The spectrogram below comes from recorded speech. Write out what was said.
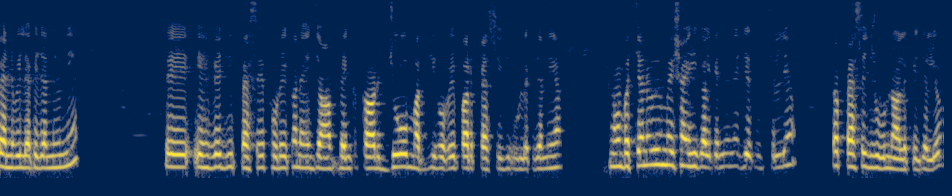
ਪੈਨ ਵੀ ਲੈ ਕੇ ਜਾਂਦੀ ਹੁੰਦੀ ਹਾਂ। ਤੇ ਇਹ ਹੈਗੇ ਜੀ ਪੈਸੇ ਥੋੜੇ ਘਣੇ ਜਾਂ ਬੈਂਕ ਕਾਰਡ ਜੋ ਮਰਜ਼ੀ ਹੋਵੇ, ਪਰ ਪੈਸੇ ਜ਼ਰੂਰ ਲੈ ਕੇ ਜਾਂਦੀ ਹਾਂ। ਹੁਣ ਬੱਚਿਆਂ ਨੂੰ ਵੀ ਹਮੇਸ਼ਾ ਇਹੀ ਗੱਲ ਕਹਿੰਦੀ ਹੁੰਦੀ ਜੇ ਤੁਸੀਂ ਚੱਲੇ ਹੋ ਤਾਂ ਪੈਸੇ ਜ਼ਰੂਰ ਨਾਲ ਲੈ ਕੇ ਚੱਲਿਓ।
